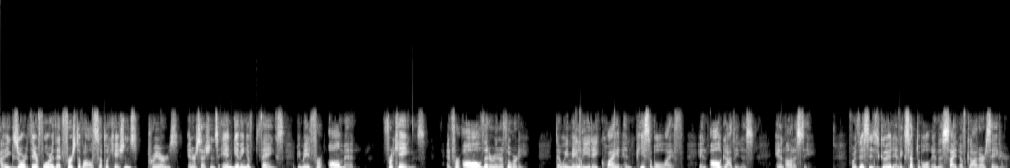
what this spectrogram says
I exhort, therefore, that first of all supplications, prayers, intercessions, and giving of thanks be made for all men, for kings, and for all that are in authority, that we may lead a quiet and peaceable life in all godliness and honesty. For this is good and acceptable in the sight of God our Savior.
